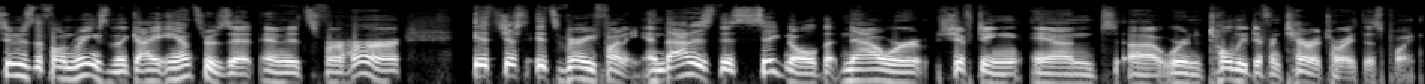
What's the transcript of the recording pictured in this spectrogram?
soon as the phone rings and the guy answers it and it's for her it's just it's very funny. And that is this signal that now we're shifting and uh, we're in a totally different territory at this point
